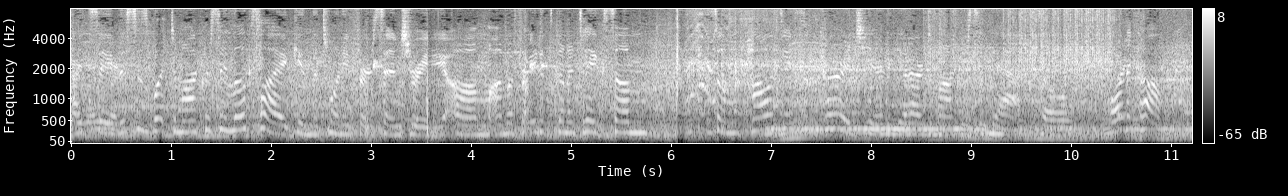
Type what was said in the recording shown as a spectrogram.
I'd say this is what democracy looks like in the 21st century. Um, I'm afraid it's going to take some some politics and courage here to get our democracy back. So more to come.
